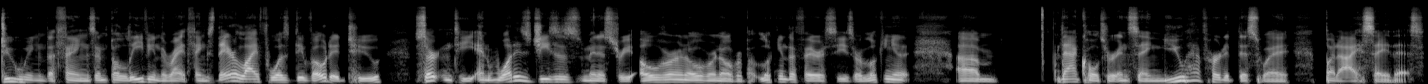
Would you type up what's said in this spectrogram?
doing the things and believing the right things. Their life was devoted to certainty. And what is Jesus' ministry over and over and over? But looking at the Pharisees or looking at, um, that culture and saying, You have heard it this way, but I say this.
